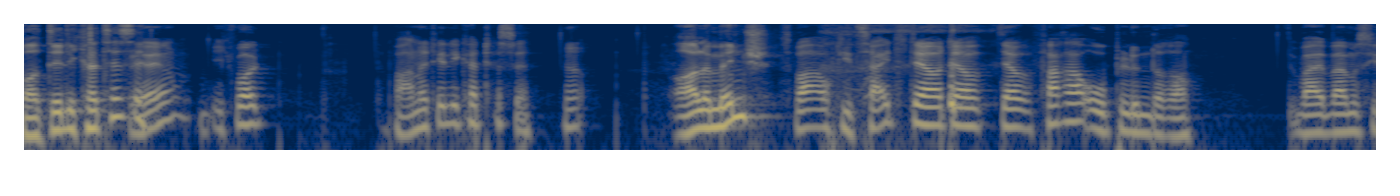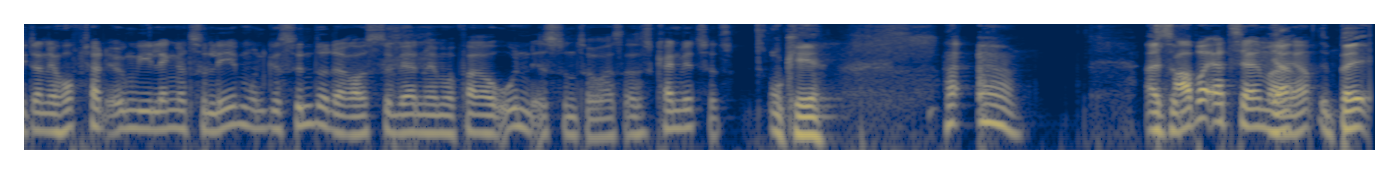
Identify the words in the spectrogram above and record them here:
War Delikatesse. Ja, ja. Ich wollte. War eine Delikatesse. Ja. Alle Mensch. Es war auch die Zeit der, der, der Pharao-Plünderer. Weil, weil man sich dann erhofft hat, irgendwie länger zu leben und gesünder daraus zu werden, wenn man Pharaonen ist und sowas. Also, das ist kein Witz jetzt. Okay. Also, Aber erzähl mal, ja. Bei,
